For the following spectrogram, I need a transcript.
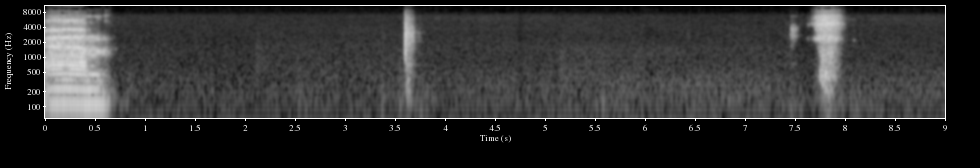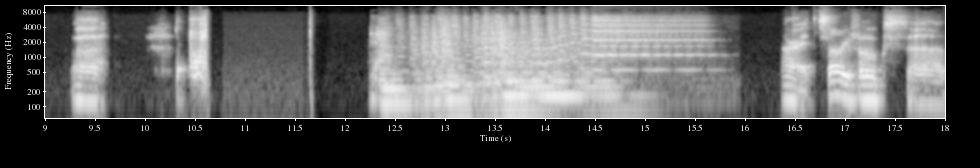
Um. Uh. All right, sorry, folks. Uh,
